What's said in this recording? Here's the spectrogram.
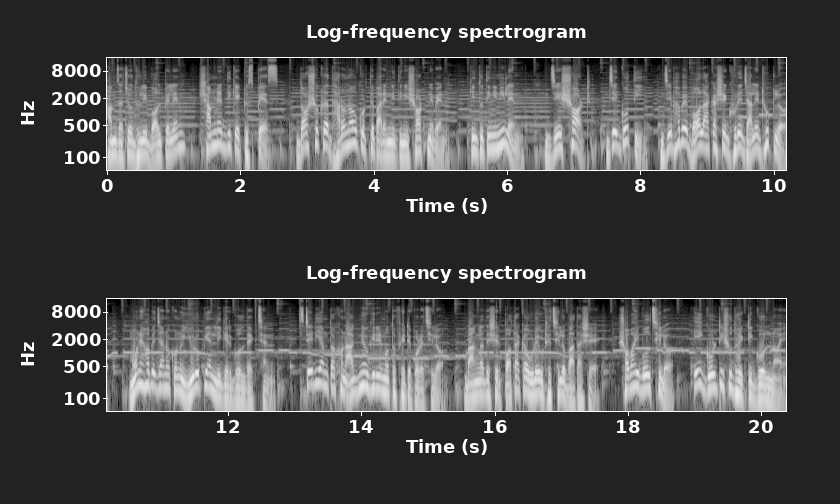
হামজা চৌধুরী বল পেলেন, সামনের দিকে একটু স্পেস। দর্শকরা ধারণাও করতে পারেননি তিনি শট নেবেন। কিন্তু তিনি নিলেন, যে শট, যে গতি, যেভাবে বল আকাশে ঘুরে জালে ঢুকল, মনে হবে যেন কোনো ইউরোপিয়ান লিগের গোল দেখছেন। স্টেডিয়াম তখন আগ্নেয়গিরির মতো ফেটে পড়েছিল। বাংলাদেশের পতাকা উড়ে উঠেছিল বাতাসে। সবাই বলছিল, এই গোলটি শুধু একটি গোল নয়,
